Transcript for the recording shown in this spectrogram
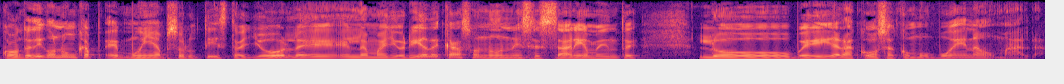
cuando te digo nunca, es muy absolutista. Yo le- en la mayoría de casos no necesariamente lo veía las cosas como buena o mala.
